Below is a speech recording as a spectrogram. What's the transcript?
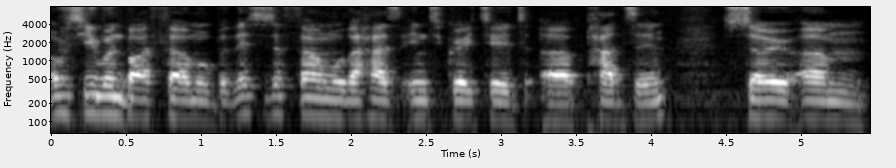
obviously you wouldn't buy a thermal, but this is a thermal that has integrated uh, pads in. So um,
